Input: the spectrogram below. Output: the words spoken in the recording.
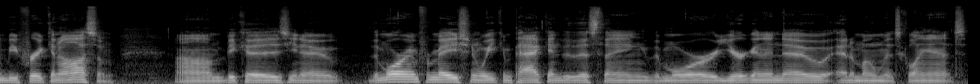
to be freaking awesome um, because, you know, the more information we can pack into this thing, the more you're going to know at a moment's glance.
